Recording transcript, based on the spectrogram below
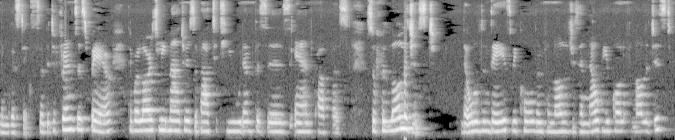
linguistics. So the differences were they were largely matters of attitude, emphasis, and purpose. So philologists, the olden days we call them philologists, and now we call a philologist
